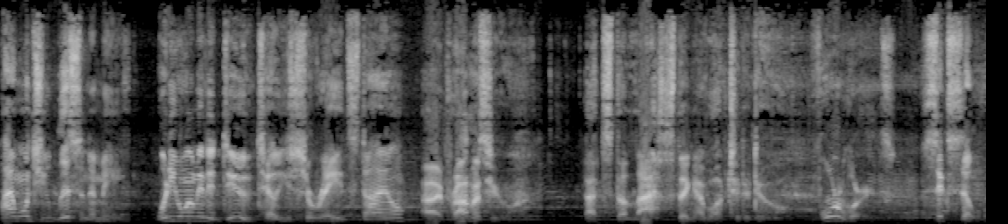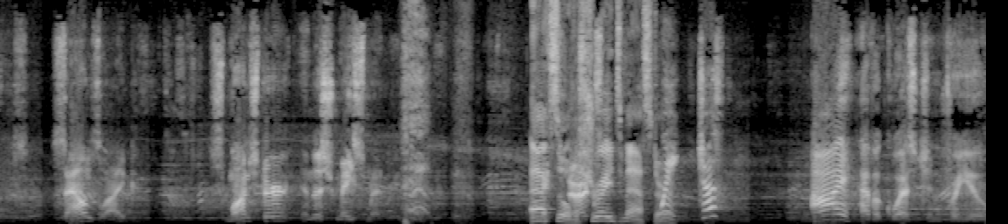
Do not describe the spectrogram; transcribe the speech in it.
Why won't you listen to me? What do you want me to do? Tell you charade style? I promise you, that's the last thing I want you to do. Four words, six syllables. Sounds like Smonster and the Schmasement. Axel, the Next. Charades Master. Wait, just I have a question for you.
